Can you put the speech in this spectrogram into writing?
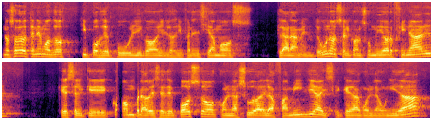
nosotros tenemos dos tipos de público y los diferenciamos claramente. Uno es el consumidor final, que es el que compra a veces de pozo con la ayuda de la familia y se queda con la unidad,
